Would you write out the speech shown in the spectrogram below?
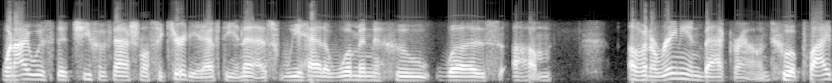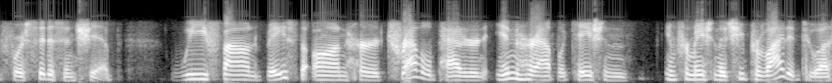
When I was the chief of national security at FDNS, we had a woman who was um, of an Iranian background who applied for citizenship. We found, based on her travel pattern in her application, information that she provided to us,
